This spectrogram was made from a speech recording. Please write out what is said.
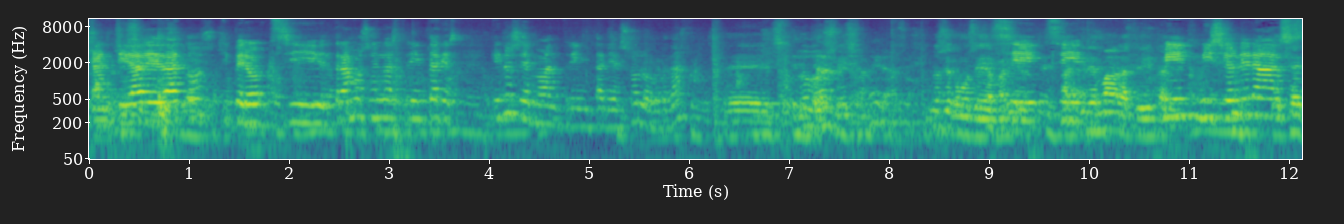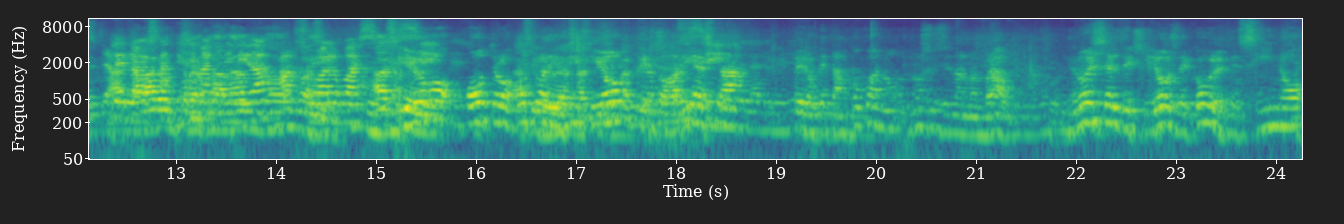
cantidad sí, sí, de sí, datos sí, sí. pero si entramos en las trinitarias que no se llamaban trinitarias solo verdad Eh, no sé. misioneras. No sé cómo se llama. Sí, sí. Las trinitarias. Misioneras de la Santísima Trinidad sí. o algo así. Ah, sí, Y luego otro, Así otro edificio que todavía Sí. está, pero que tampoco, ha no, no sé si lo han nombrado, no es el de Quirós de Cóbrece, sino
